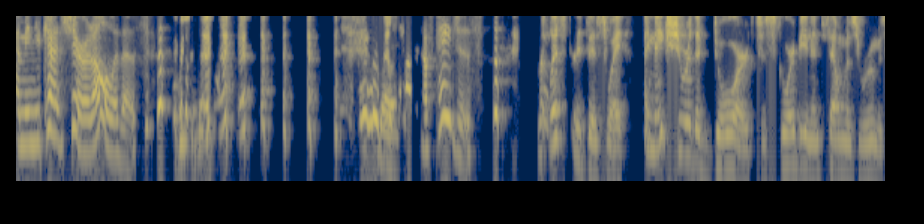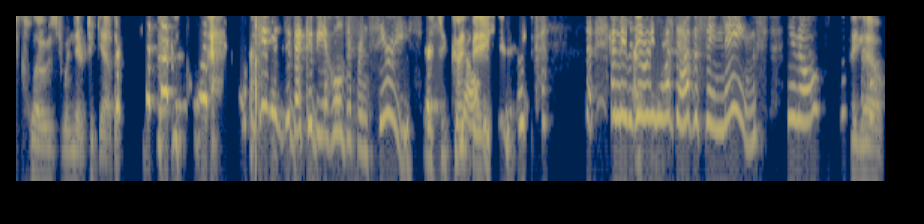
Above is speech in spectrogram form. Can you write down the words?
I mean, you can't share it all with us. I mean, there's well, just not enough pages. but let's put it this way: I make sure the door to Scorbion and Thelma's room is closed when they're together. People that could be a whole different series. Yes, it could you know? be. and maybe they don't even have to have the same names, you know? I know.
